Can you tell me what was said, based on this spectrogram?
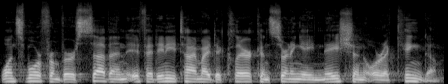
Once more from verse 7 If at any time I declare concerning a nation or a kingdom,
